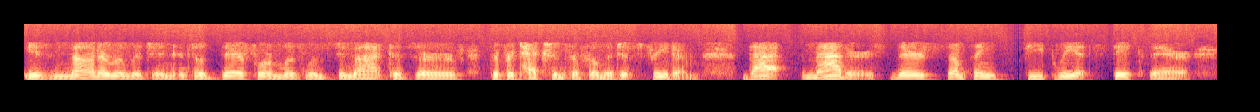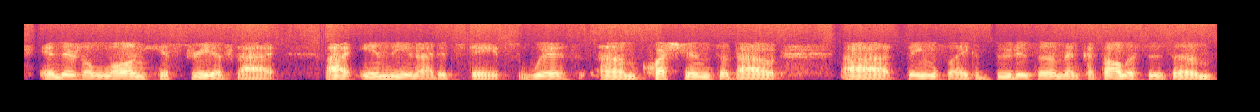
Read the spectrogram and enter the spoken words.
is not a religion, and so therefore Muslims do not deserve the protections of religious freedom. That matters. There's something deeply at stake there, and there's a long history of that uh, in the United States with um, questions about uh, things like Buddhism and Catholicism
